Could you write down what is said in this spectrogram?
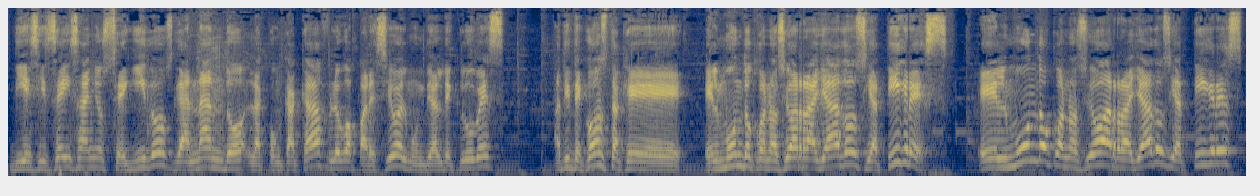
16 años seguidos ganando la CONCACAF, luego apareció el Mundial de Clubes. A ti te consta que el mundo conoció a Rayados y a Tigres. El mundo conoció a Rayados y a Tigres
